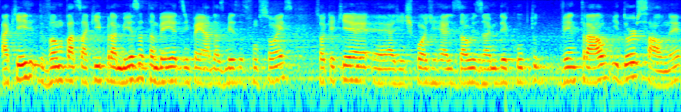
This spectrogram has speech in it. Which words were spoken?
Aqui vamos passar aqui para a mesa também é desempenhar as mesmas funções, só que aqui é, é, a gente pode realizar o exame de decúbito ventral e dorsal, né?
